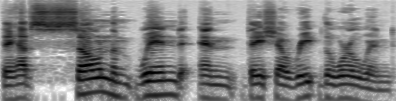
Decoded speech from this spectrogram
They have sown the wind, and they shall reap the whirlwind.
